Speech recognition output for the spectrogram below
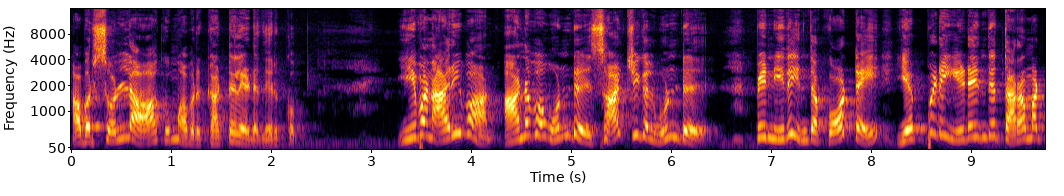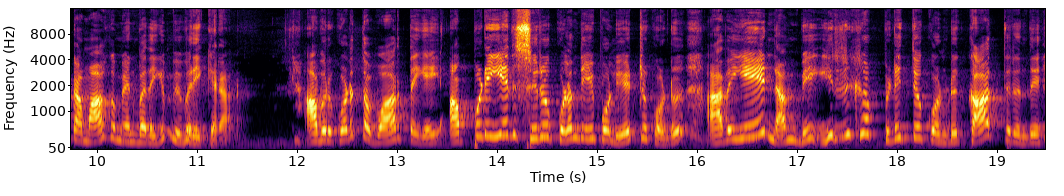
அவர் சொல்ல ஆகும் அவர் கட்டளையிட நிற்கும். இவன் அறிவான் அனுபவம் உண்டு சாட்சிகள் உண்டு. பின் இது இந்த கோட்டை எப்படி இடைந்து தரமட்டமாகும் என்பதையும் விவரிக்கிறார். அவர் கொடுத்த வார்த்தையை அப்படியே சிறு குழந்தையை போல் ஏற்றுக்கொண்டு அதையே நம்பி இறுக பிடித்து கொண்டு காத்திருந்து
